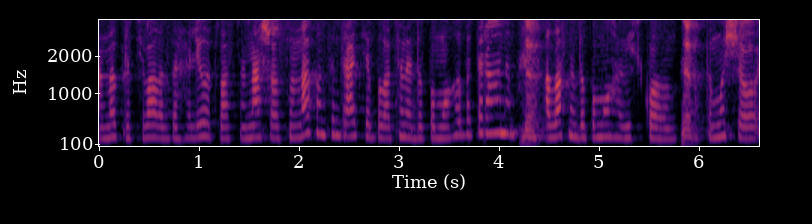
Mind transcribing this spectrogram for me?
е, ми працювали взагалі. От власне наша основна концентрація була це не допомога ветеранам, Да. а власне допомога військовим. Да. Тому що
